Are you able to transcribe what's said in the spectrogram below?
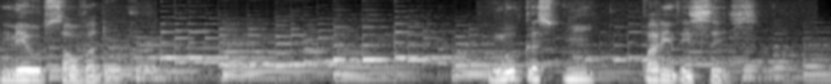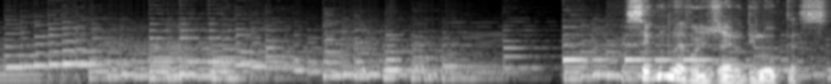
meu Salvador. Lucas 1, 46 Segundo o Evangelho de Lucas,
